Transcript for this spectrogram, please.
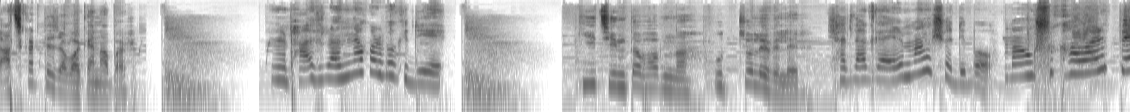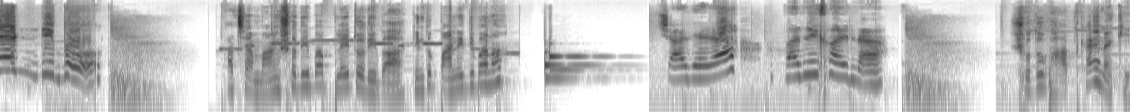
গাছ কাটতে যাওয়া কেন আবার? ভাত রান্না করব কি দিয়ে? কি চিন্তা ভাবনা উচ্চ লেভেলের। সাদা গায়ের মাংস দিব। মাংস খাওয়ার পেট দিব। আচ্ছা মাংস দিবা প্লেটও দিবা কিন্তু পানি দিবা না? চাঁদেরা পানি খায় না। শুধু ভাত খায় নাকি?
